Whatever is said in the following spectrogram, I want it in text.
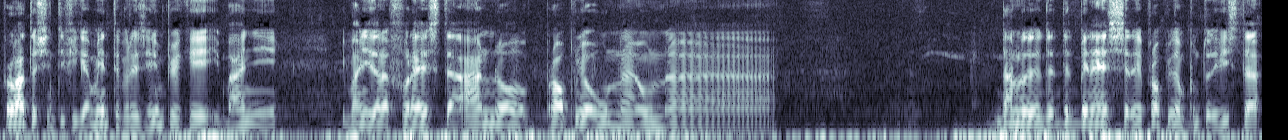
provato scientificamente, per esempio, è che i bagni, i bagni della foresta hanno proprio un, un danno de, de, del benessere proprio da un punto di vista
